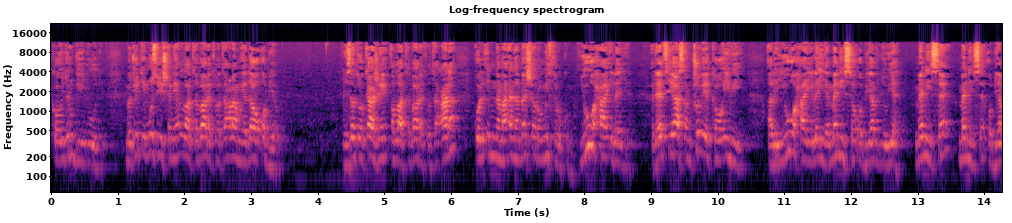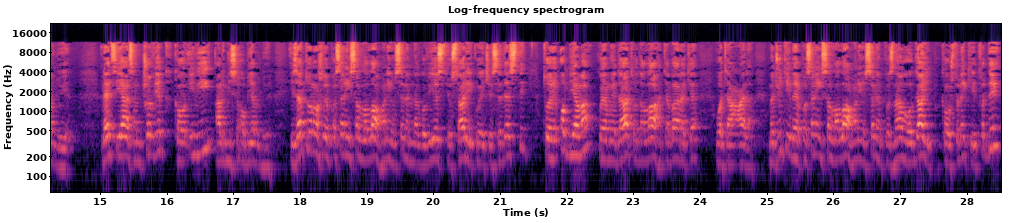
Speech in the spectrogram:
kao i drugi ljudi. Međutim, uzvišen je Allah tabarak wa ta'ala mu je dao objavu. I zato kaže Allah tabarak wa ta'ala, kul innama ana basharu mithlukum, juha ilaje. Reci ja sam čovjek kao i vi, ali juha ilaje, meni se objavljuje. Meni se, meni se objavljuje. Reci ja sam čovjek kao i vi, ali mi se objavljuje. I zato ono što je poslanik sallallahu alaihi wa sallam nagovijesti o stvari koje će se desiti, to je objava koja mu je data od Allaha tabaraka wa ta'ala. Međutim, da je poslanik sallallahu alaihi wa sallam poznavao gajb, kao što neki tvrde,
